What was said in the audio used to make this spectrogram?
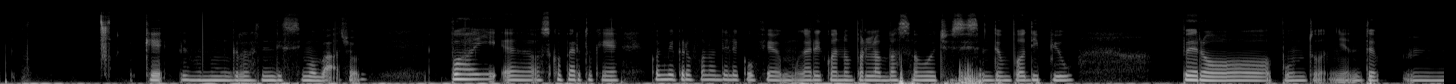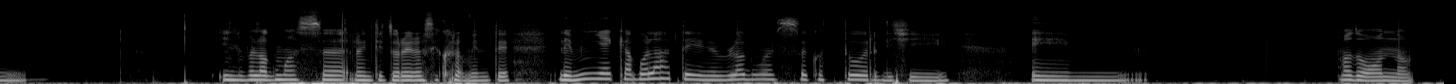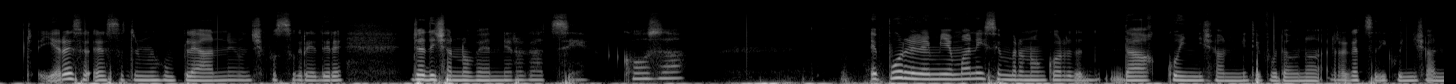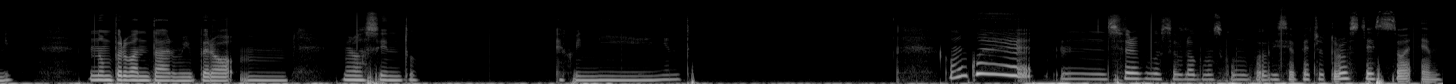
Che un grandissimo bacio. Poi eh, ho scoperto che col microfono delle cuffie, magari quando parlo a bassa voce si sente un po' di più. Però, appunto, niente. Mm, il vlogmas lo intitolerò sicuramente Le mie cavolate vlogmas 14 e mm, Madonna cioè, ieri è stato il mio compleanno non ci posso credere già 19 anni ragazzi. Cosa? eppure le mie mani sembrano ancora da, da 15 anni tipo da una ragazza di 15 anni. Non per vantarmi però mm, me la sento. E quindi niente. Comunque mh, mm, spero che questo vlogmas comunque vi sia piaciuto lo stesso e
